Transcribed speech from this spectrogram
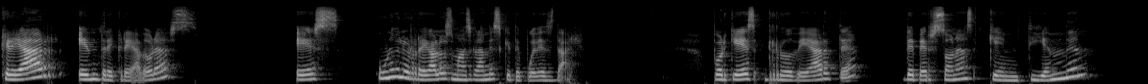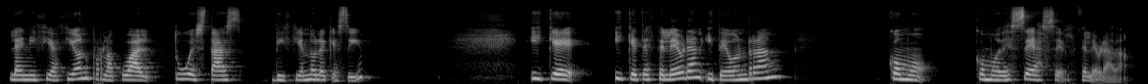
Crear entre creadoras es uno de los regalos más grandes que te puedes dar. Porque es rodearte de personas que entienden la iniciación por la cual tú estás diciéndole que sí y que, y que te celebran y te honran como, como deseas ser celebrada,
